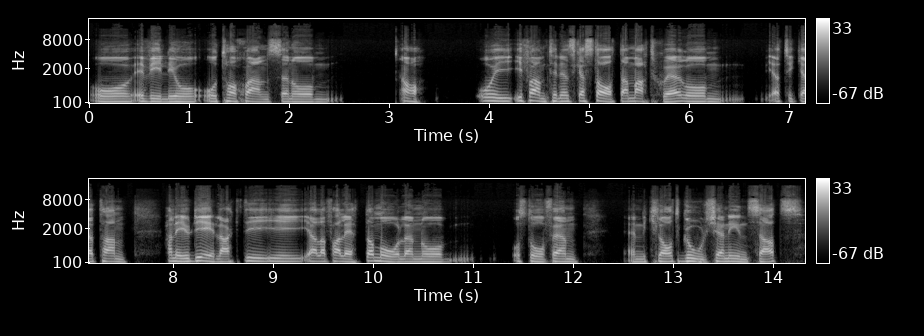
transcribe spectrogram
och är villig att, att ta chansen och, ja, och i, i framtiden ska starta matcher. Och mm, jag tycker att han, han är ju delaktig i i alla fall ett av målen och, och står för en, en klart godkänd insats.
